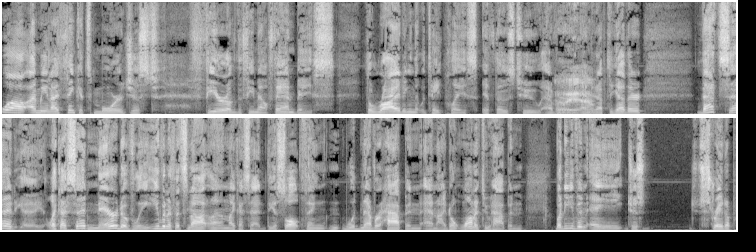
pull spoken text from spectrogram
Well, I mean, I think it's more just fear of the female fan base, the rioting that would take place if those two ever Oh, yeah. ended up together. That said, like I said, narratively, even if it's not, and like I said, the assault thing would never happen, and I don't want it to happen. But even a just straight up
